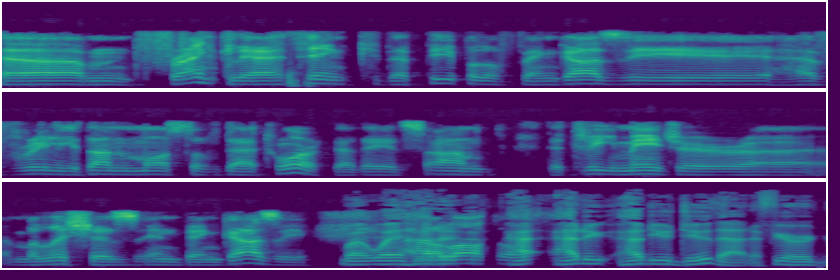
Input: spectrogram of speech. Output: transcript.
Um, frankly, I think the people of Benghazi have really done most of that work. That they armed the three major uh, militias in Benghazi. Wait, wait, how do, of- how, how do how do you do that? If you're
